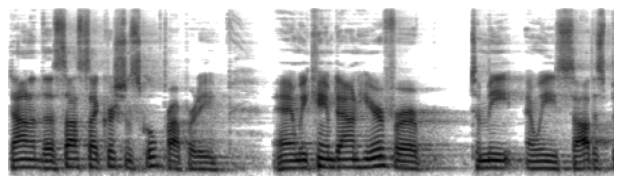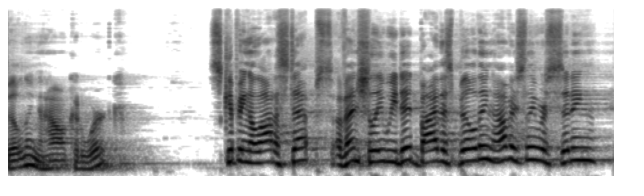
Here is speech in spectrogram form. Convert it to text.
down at the Southside Christian School property. And we came down here for to meet and we saw this building and how it could work skipping a lot of steps. Eventually, we did buy this building. Obviously, we're sitting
